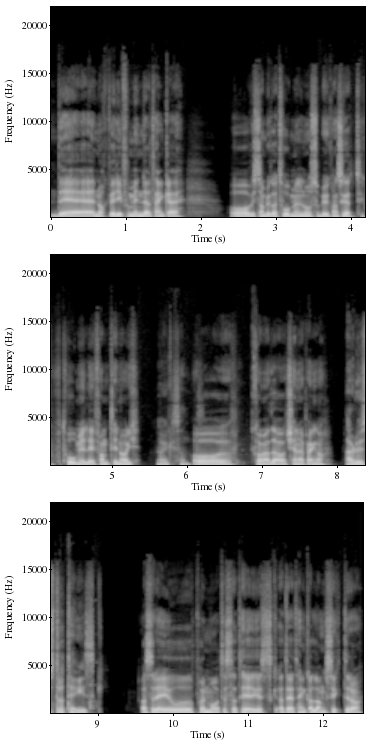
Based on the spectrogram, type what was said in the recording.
det er nok verdi for min del, tenker jeg. Og hvis han bruker to mil nå, så bruker han sikkert to mil i framtiden òg. Ja. Og kommer da og tjene penger. Er du strategisk? Altså Det er jo på en måte strategisk at jeg tenker langsiktig, da.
